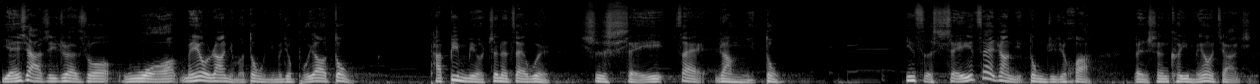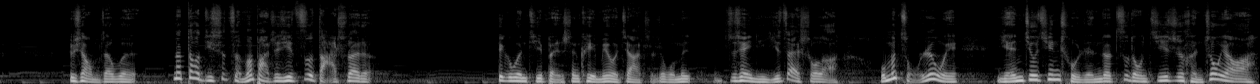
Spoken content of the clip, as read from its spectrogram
言下之意就在说我没有让你们动，你们就不要动。他并没有真的在问是谁在让你动，因此谁在让你动这句话本身可以没有价值。就像我们在问那到底是怎么把这些字打出来的这个问题本身可以没有价值。这我们之前已经一再说了啊。我们总认为研究清楚人的自动机制很重要啊，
